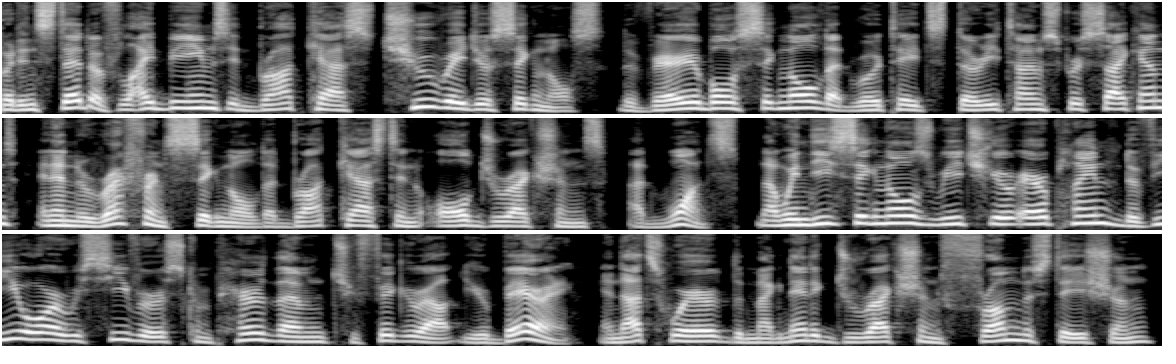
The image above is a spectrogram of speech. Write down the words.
but instead of light beams, it broadcasts two radio signals, the variable signal that rotates 30 times per second, and then the reference signal that broadcasts in all directions at once. Now when these signals reach your airplane, the VOR receivers compare them to figure out your bearing, and that's where the magnetic direction from the station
